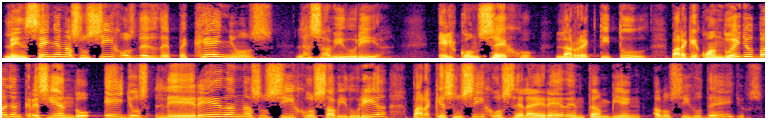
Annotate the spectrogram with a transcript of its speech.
le enseñan a sus hijos desde pequeños la sabiduría, el consejo, la rectitud, para que cuando ellos vayan creciendo, ellos le heredan a sus hijos sabiduría, para que sus hijos se la hereden también a los hijos de ellos.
